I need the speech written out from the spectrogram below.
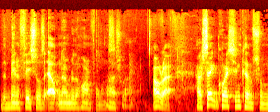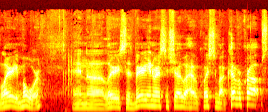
the beneficials outnumber the harmful ones. That's right. All right. Our second question comes from Larry Moore, and uh, Larry says, "Very interesting show. I have a question about cover crops."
